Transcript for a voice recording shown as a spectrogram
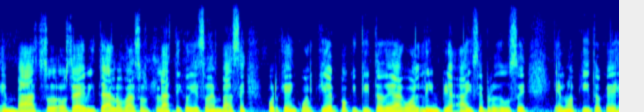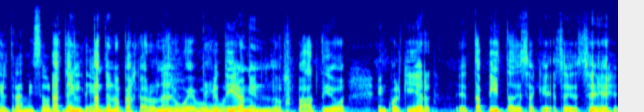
en vasos, o sea, evitar los vasos plásticos y esos envases, porque en cualquier poquitito de agua limpia ahí se produce el mosquito que es el transmisor hasta del en, Hasta en los cascarones de huevo que tiran en los patios, en cualquier eh, tapita de esa que se, se,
